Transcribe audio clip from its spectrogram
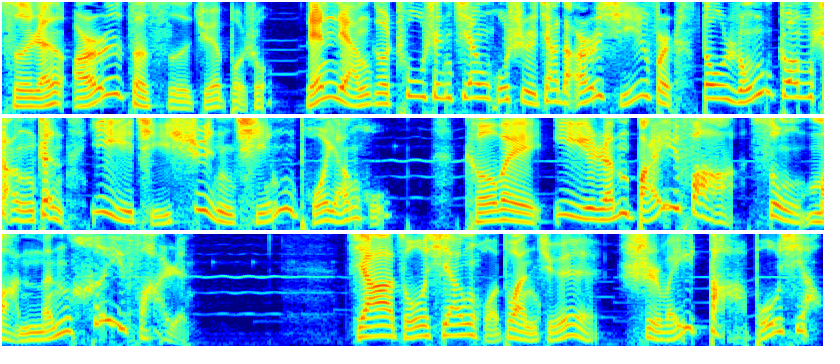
此人儿子死绝不说，连两个出身江湖世家的儿媳妇都戎装上阵，一起殉情鄱阳湖，可谓一人白发送满门黑发人。家族香火断绝，是为大不孝。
